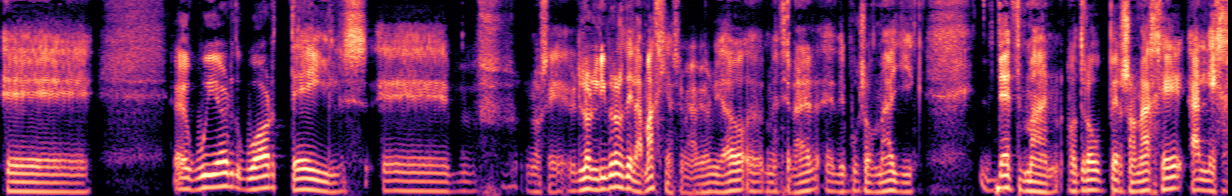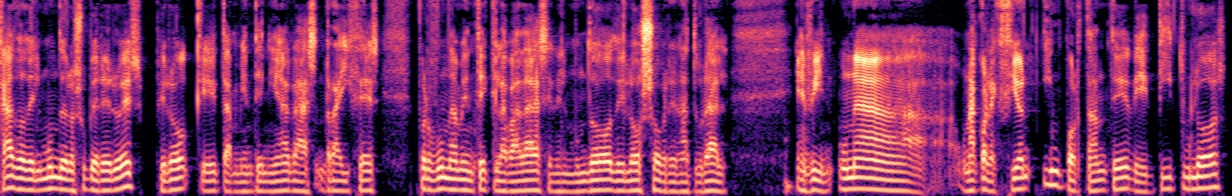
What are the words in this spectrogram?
eh, Weird World Tales, eh, no sé, los libros de la magia, se me había olvidado eh, mencionar The Books of Magic, Deathman, otro personaje alejado del mundo de los superhéroes, pero que también tenía las raíces profundamente clavadas en el mundo de lo sobrenatural. En fin, una, una colección importante de títulos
